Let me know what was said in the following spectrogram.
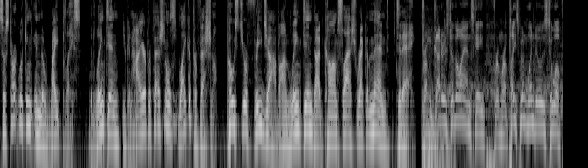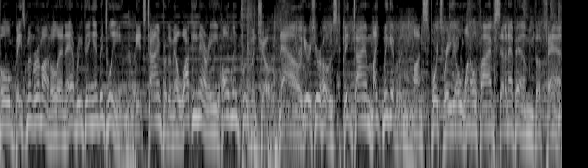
So start looking in the right place. With LinkedIn, you can hire professionals like a professional. Post your free job on linkedin.com slash recommend today. From gutters to the landscape, from replacement windows to a full basement remodel and everything in between. It's time for the Milwaukee Nary Home Improvement Show. Now, here's your host, big time Mike McGivern on Sports Radio 1057 FM, The Fan.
